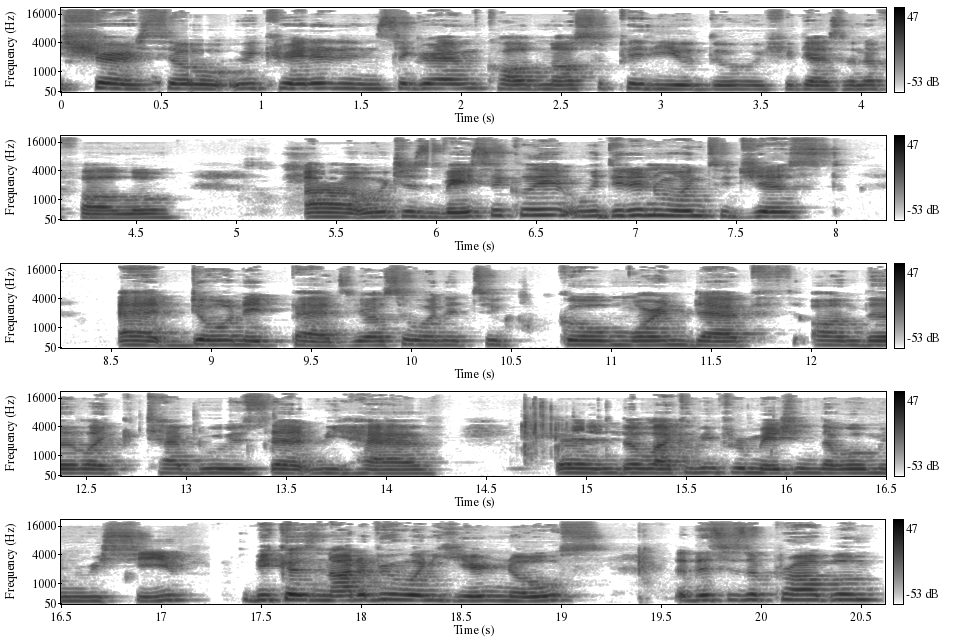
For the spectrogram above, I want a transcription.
sure. So we created an instagram called nosso período if you guys want to follow. Uh, which is basically we didn't want to just uh, donate pads we also wanted to go more in depth on the like taboos that we have and the lack of information that women receive because not everyone here knows that this is a problem.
